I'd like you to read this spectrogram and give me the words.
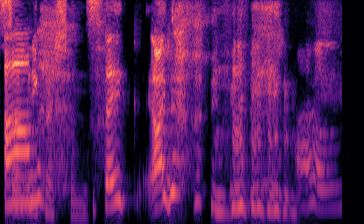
so um, many questions. they i um,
